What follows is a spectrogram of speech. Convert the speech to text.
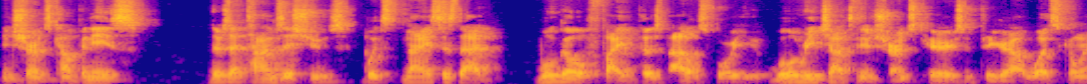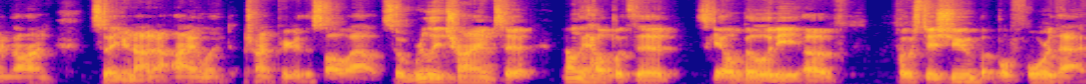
insurance companies, there's at times issues. What's nice is that we'll go fight those battles for you. We'll reach out to the insurance carriers and figure out what's going on so that you're not an island trying to figure this all out. So, really trying to not only help with the scalability of post issue, but before that,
